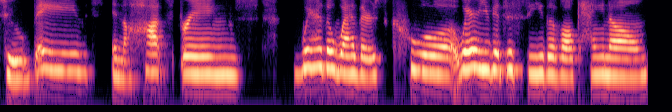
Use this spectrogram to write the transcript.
to bathe in the hot springs where the weather's cool, where you get to see the volcano,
